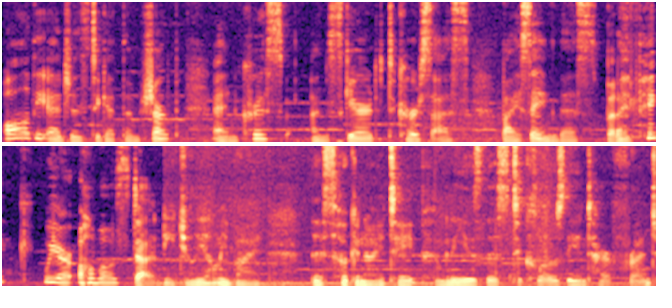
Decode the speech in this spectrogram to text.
all the edges to get them sharp and crisp. I'm scared to curse us by saying this, but I think we are almost done. Hey, Julie, help me buy this hook and eye tape. I'm gonna use this to close the entire front,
